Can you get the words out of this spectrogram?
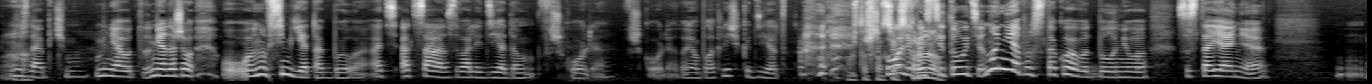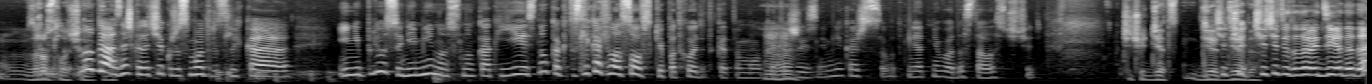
Не знаю почему. У меня вот, у меня даже, ну, в семье так было. От- отца звали дедом в школе. В школе. У него была кличка Дед. Может, В школе, в институте. Ну, нет, просто такое вот было у него состояние. Взрослого Ну человека. да, знаешь, когда человек уже смотрит слегка и не плюс, и не минус, ну как есть, ну как-то слегка философски подходит к этому, к Мгм. этой жизни. Мне кажется, вот мне от него досталось чуть-чуть. Чуть-чуть дед, дед, Чуть-чуть, деда. чуть-чуть вот этого деда, да.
